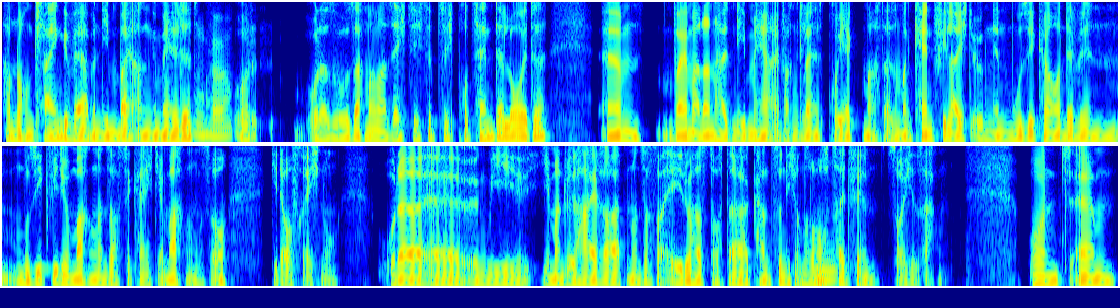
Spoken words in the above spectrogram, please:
haben noch ein Kleingewerbe nebenbei angemeldet. Ja. Oder, oder so, sag mal mal 60, 70 Prozent der Leute, ähm, weil man dann halt nebenher einfach ein kleines Projekt macht. Also man kennt vielleicht irgendeinen Musiker und der will ein Musikvideo machen und sagst du, kann ich dir machen. So, geht auf Rechnung. Oder äh, irgendwie jemand will heiraten und sagt, ey, du hast doch da, kannst du nicht unsere mhm. Hochzeit filmen? Solche Sachen. Und ähm,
